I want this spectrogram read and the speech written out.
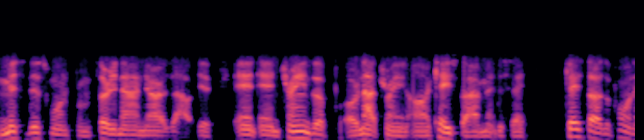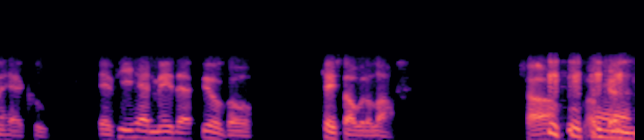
Missed this one from 39 yards out. If and and trains up or not train. Uh, K Star I meant to say. K Star's opponent had coup. If he had made that field goal, K Star would have lost. Oh, okay. Man,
